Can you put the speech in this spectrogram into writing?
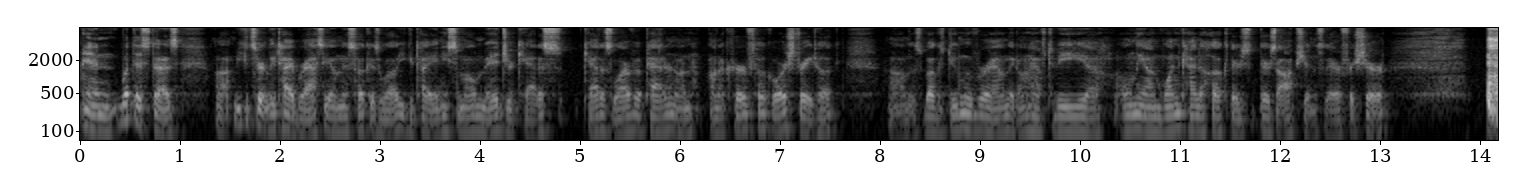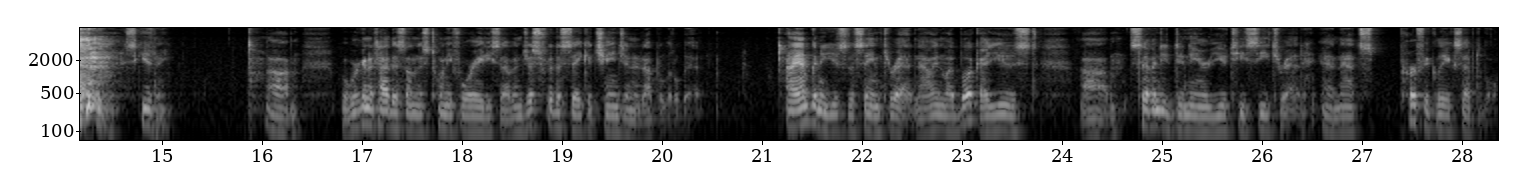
And what this does, um, you can certainly tie brassy on this hook as well. You can tie any small midge or caddis, caddis larva pattern on, on a curved hook or a straight hook. Um, those bugs do move around. They don't have to be uh, only on one kind of hook. There's, there's options there for sure. Excuse me. Um, but we're going to tie this on this 2487 just for the sake of changing it up a little bit. I am going to use the same thread. Now in my book I used um, 70 denier UTC thread and that's perfectly acceptable.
